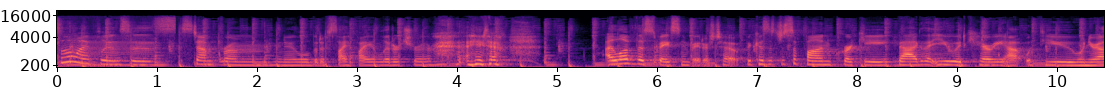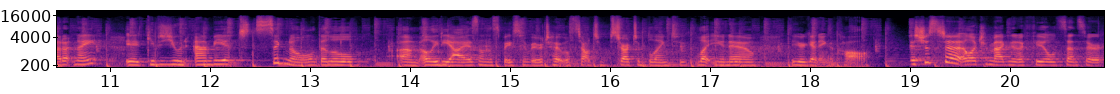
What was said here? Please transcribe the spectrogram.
Some of my influences stem from, you know, a little bit of sci-fi literature, you know. I love the Space Invaders tote because it's just a fun, quirky bag that you would carry out with you when you're out at night. It gives you an ambient signal. The little um, LED eyes on the Space Invader tote will start to start to blink to let you know that you're getting a call. It's just an electromagnetic field sensor.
